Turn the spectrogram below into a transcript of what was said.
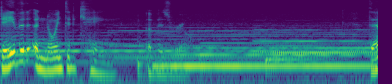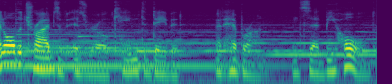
David anointed king of Israel. Then all the tribes of Israel came to David at Hebron and said, Behold,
